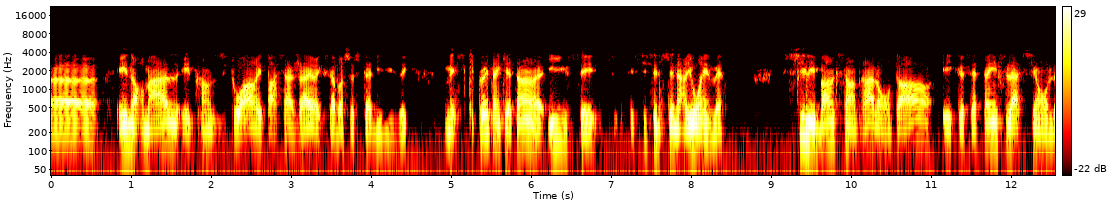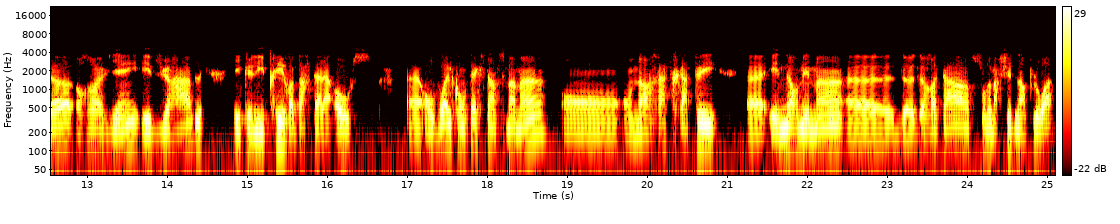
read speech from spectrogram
euh, est normale, est transitoire, et passagère et que ça va se stabiliser. Mais ce qui peut être inquiétant, euh, Yves, c'est si c'est le scénario inverse. Si les banques centrales ont tort et que cette inflation-là revient, est durable et que les prix repartent à la hausse. Euh, on voit le contexte en ce moment. On, a rattrapé euh, énormément de, de, retard sur le marché de l'emploi.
